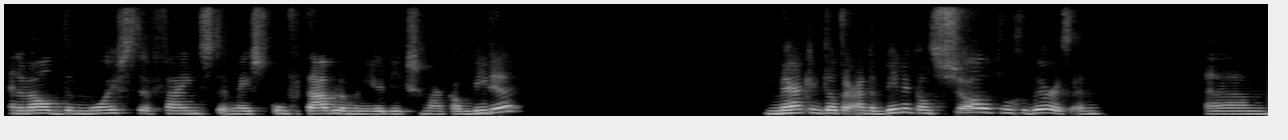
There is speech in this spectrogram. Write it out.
en wel op de mooiste, fijnste, meest comfortabele manier die ik ze maar kan bieden. Merk ik dat er aan de binnenkant zoveel gebeurt. En ehm,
